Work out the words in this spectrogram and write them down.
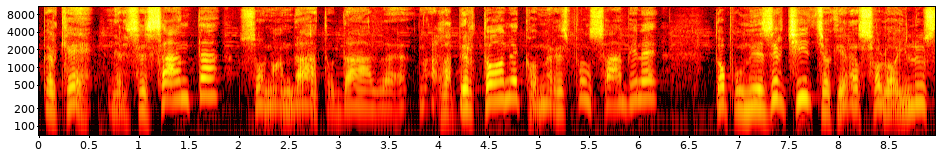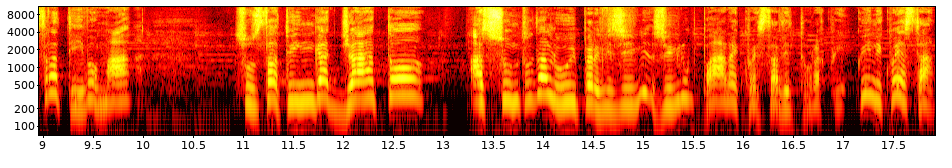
perché nel 60 sono andato dal, alla Bertone come responsabile dopo un esercizio che era solo illustrativo, ma sono stato ingaggiato, assunto da lui per sviluppare questa vettura qui. Quindi questa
